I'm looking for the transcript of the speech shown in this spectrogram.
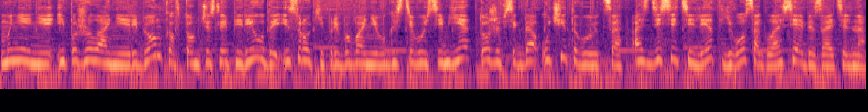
Мнение и пожелания ребенка, в том числе периоды и сроки пребывания в гостевой семье, тоже всегда учитываются, а с 10 лет его согласие обязательно.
